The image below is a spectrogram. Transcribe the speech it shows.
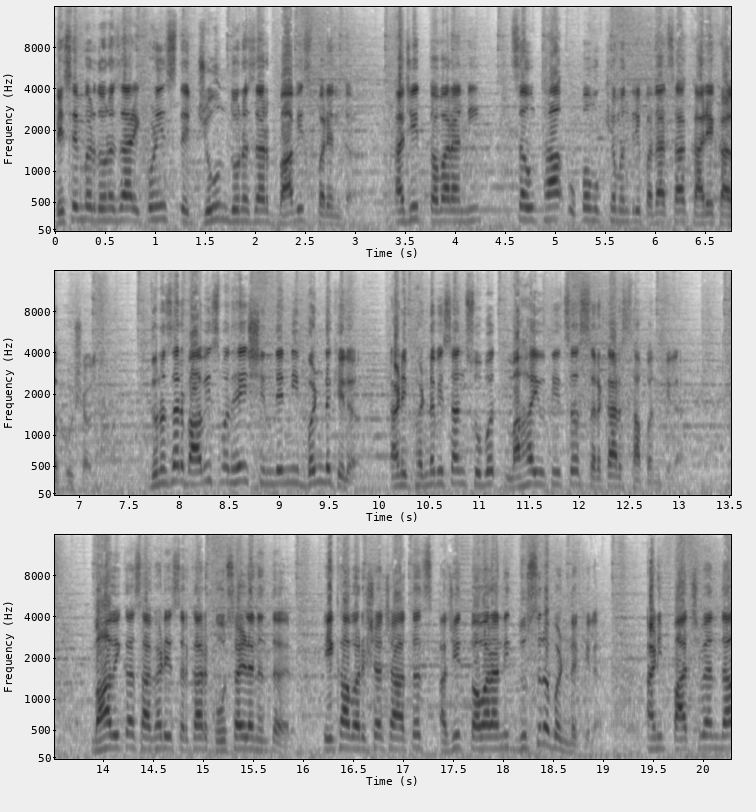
डिसेंबर दोन हजार एकोणीस ते जून दोन हजार बावीस पर्यंत अजित पवारांनी चौथा उपमुख्यमंत्री पदाचा कार्यकाळ भूषवला. दोन हजार बावीसमध्ये शिंदेंनी बंड केलं आणि फडणवीसांसोबत महायुतीचं सरकार स्थापन केलं. महाविकास आघाडी सरकार कोसळल्यानंतर एका वर्षाच्या आतच अजित पवारांनी दुसरं बंड केलं आणि पाचव्यांदा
